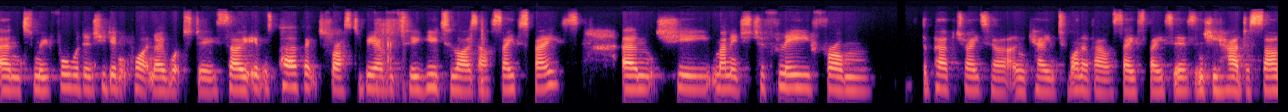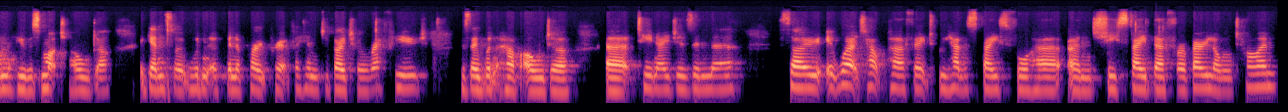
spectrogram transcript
and to move forward and she didn't quite know what to do. So it was perfect for us to be able to utilize our safe space. Um, she managed to flee from the perpetrator and came to one of our safe spaces and she had a son who was much older. Again so it wouldn't have been appropriate for him to go to a refuge because they wouldn't have older uh, teenagers in there. So it worked out perfect. We had a space for her and she stayed there for a very long time.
